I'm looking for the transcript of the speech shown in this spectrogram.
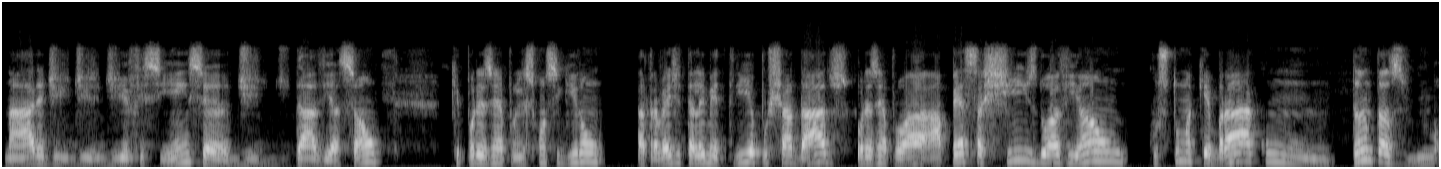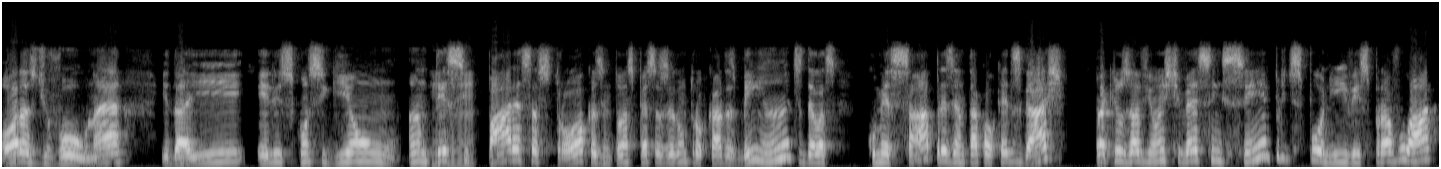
na área de, de, de eficiência de, de, da aviação, que, por exemplo, eles conseguiram, através de telemetria, puxar dados. Por exemplo, a, a peça X do avião costuma quebrar com tantas horas de voo, né? E daí eles conseguiam antecipar uhum. essas trocas, então as peças eram trocadas bem antes delas começar a apresentar qualquer desgaste, para que os aviões estivessem sempre disponíveis para voar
